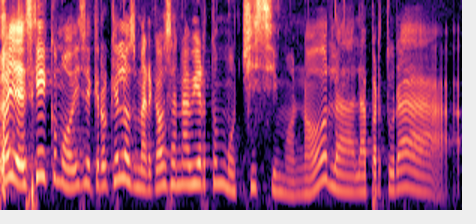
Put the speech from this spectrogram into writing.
Oye, es que como dice, creo que los mercados han abierto muchísimo, ¿no? La, la apertura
